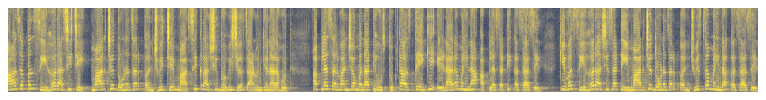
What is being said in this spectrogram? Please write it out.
आज आपण सिंह राशीचे मार्च दोन हजार पंचवीसचे मासिक राशी भविष्य जाणून घेणार आहोत. आपल्या सर्वांच्या मनात ही उत्सुकता असते की येणारा महिना आपल्यासाठी कसा असेल किंवा सिंह राशीसाठी मार्च दोन हजार पंचवीसचा महिना कसा असेल?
